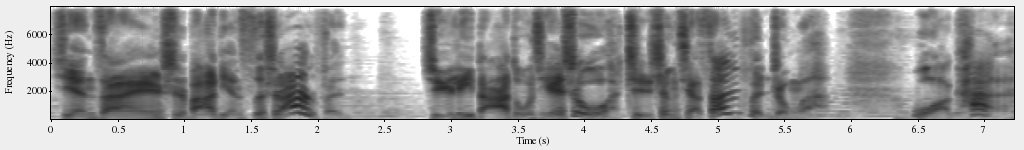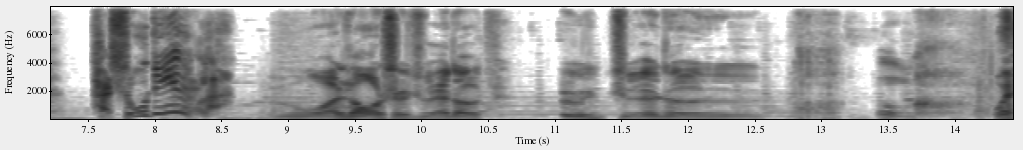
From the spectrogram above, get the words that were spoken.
现在是八点四十二分，距离打赌结束只剩下三分钟了。我看他输定了。我倒是觉得，呃，觉得，嗯，喂，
